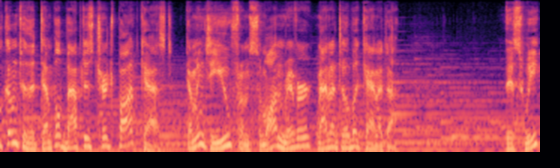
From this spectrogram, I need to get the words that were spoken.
Welcome to the Temple Baptist Church podcast, coming to you from Swan River, Manitoba, Canada. This week,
